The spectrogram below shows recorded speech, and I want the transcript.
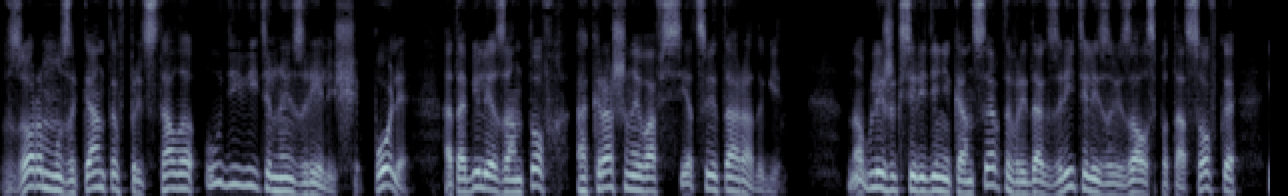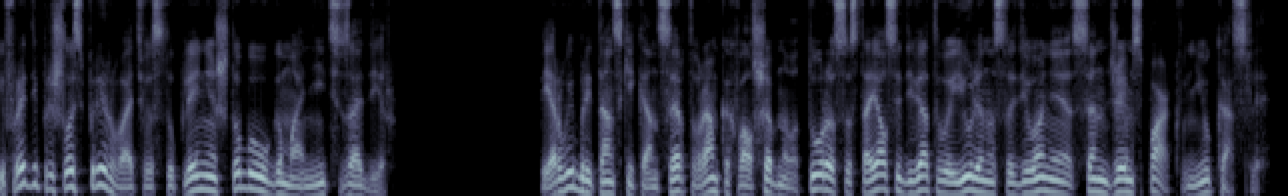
Взором музыкантов предстало удивительное зрелище — поле от обилия зонтов, окрашенное во все цвета радуги. Но ближе к середине концерта в рядах зрителей завязалась потасовка, и Фредди пришлось прервать выступление, чтобы угомонить задир. Первый британский концерт в рамках волшебного тура состоялся 9 июля на стадионе Сент-Джеймс-Парк в Ньюкасле.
